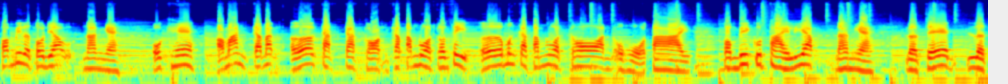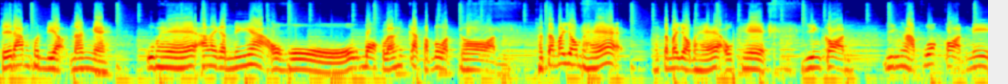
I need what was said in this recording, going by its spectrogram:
ซอมบี้เหลือตัวเดียวนั่นไงโอเคเอามันกัดมันเออกัดกัดก่อนกัดตำรวจก่อนสิเออมึงกัดตำรวจก่อนโอ้โหตายซอมบี้กูตายเรียบนั่นไงเหลือเจ๊เหลือเจ๊ดำคนเดียวนั่นไงกูแพ้อะไรกันเนี่ยโอ้โห บอกแล้วให้กัดตำรวจก่อนฉันจะไม่ยอมแพ้ฉันจะไม่ยอมแพ้โอเค ยิงก่อน ยิงหาพวกก่อนนี่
